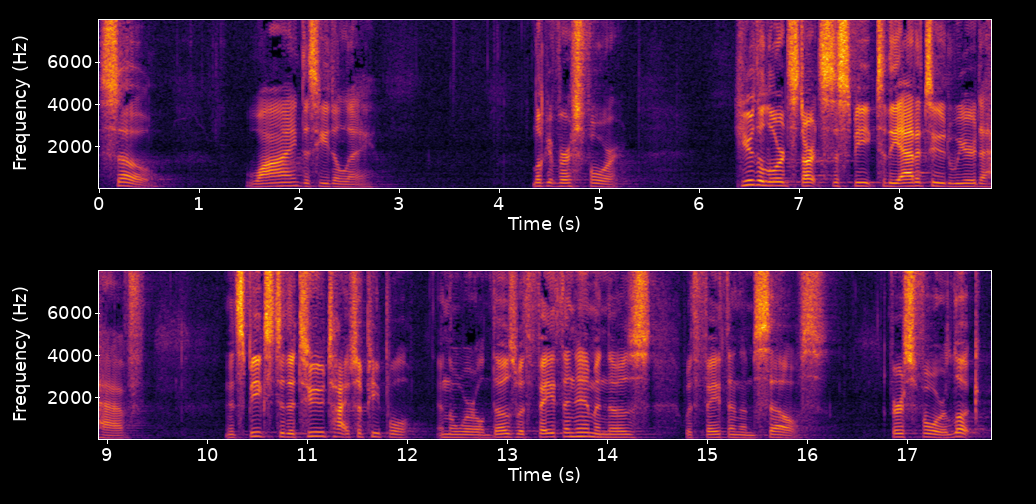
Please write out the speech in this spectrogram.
So, why does he delay? Look at verse 4. Here the Lord starts to speak to the attitude we are to have. And it speaks to the two types of people in the world those with faith in him and those with faith in themselves. Verse 4 Look,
